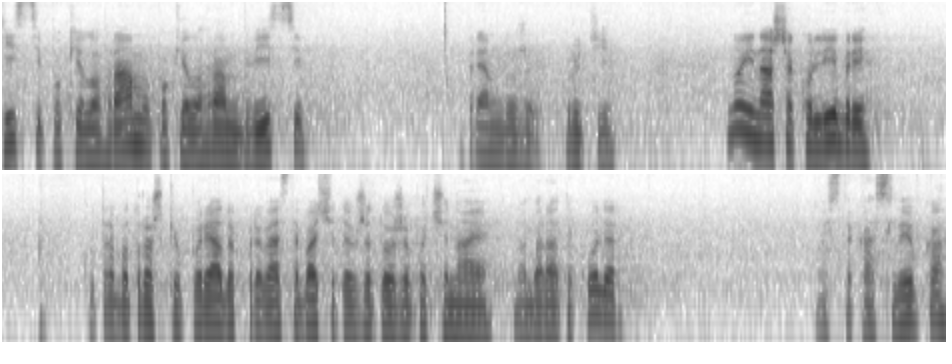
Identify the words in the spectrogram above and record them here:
кісті по кілограму, по кілограм 200. Прям дуже круті. Ну і наша колібрі, яку треба трошки в порядок привести. Бачите, вже теж починає набирати колір. Ось така сливка,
